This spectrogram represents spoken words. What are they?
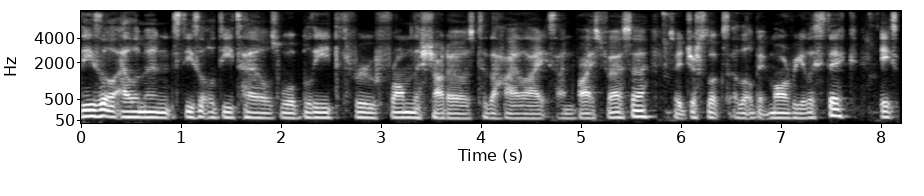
these little elements, these little details will bleed through from the shadows to the highlights and vice versa. So it just looks a little bit more realistic. It's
